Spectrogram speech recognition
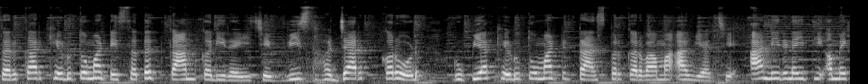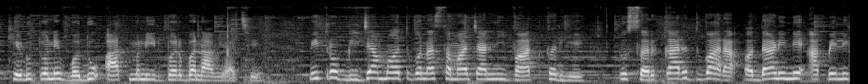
સરકાર ખેડૂતો માટે સતત કામ કરી રહી છે. વીસ હજાર કરોડ રૂપિયા ખેડૂતો માટે ટ્રાન્સફર કરવામાં આવ્યા છે. આ નિર્ણયથી અમે ખેડૂતોને વધુ આત્મનિર્ભર બનાવ્યા છે. મિત્રો, બીજા મહત્ત્વના સમાચારની વાત કરીએ. તો સરકાર દ્વારા અદાણીને આપેલી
